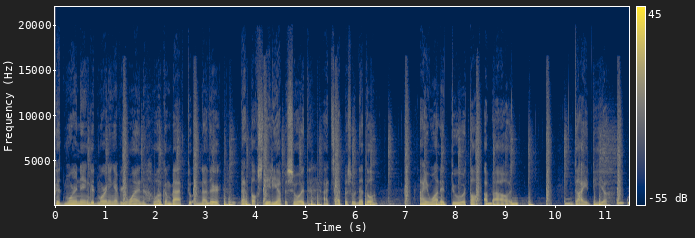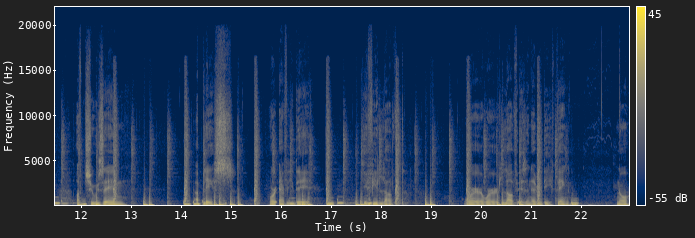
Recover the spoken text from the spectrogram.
Good morning, good morning everyone. Welcome back to another Pet Talks Daily episode. At sa episode na to, I wanted to talk about the idea of choosing a place where every day you feel loved or where love is an everyday thing. No?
